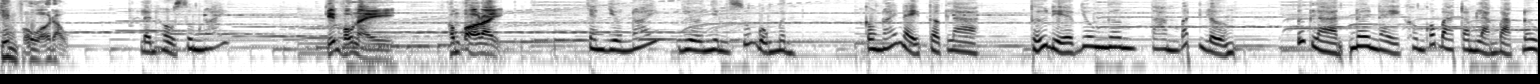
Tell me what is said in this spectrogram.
Kim phụ ở đâu lệnh hồ sung nói Kiếm phủ này không có ở đây. Chàng vừa nói vừa nhìn xuống bụng mình. Câu nói này thật là thử địa vô ngân tam bách lượng tức là nơi này không có 300 lạng bạc đâu.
